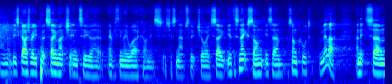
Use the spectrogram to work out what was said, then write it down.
And these guys really put so much into uh, everything they work on. It's, it's just an absolute joy. So yeah, this next song is um, a song called The Miller, and it's um,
